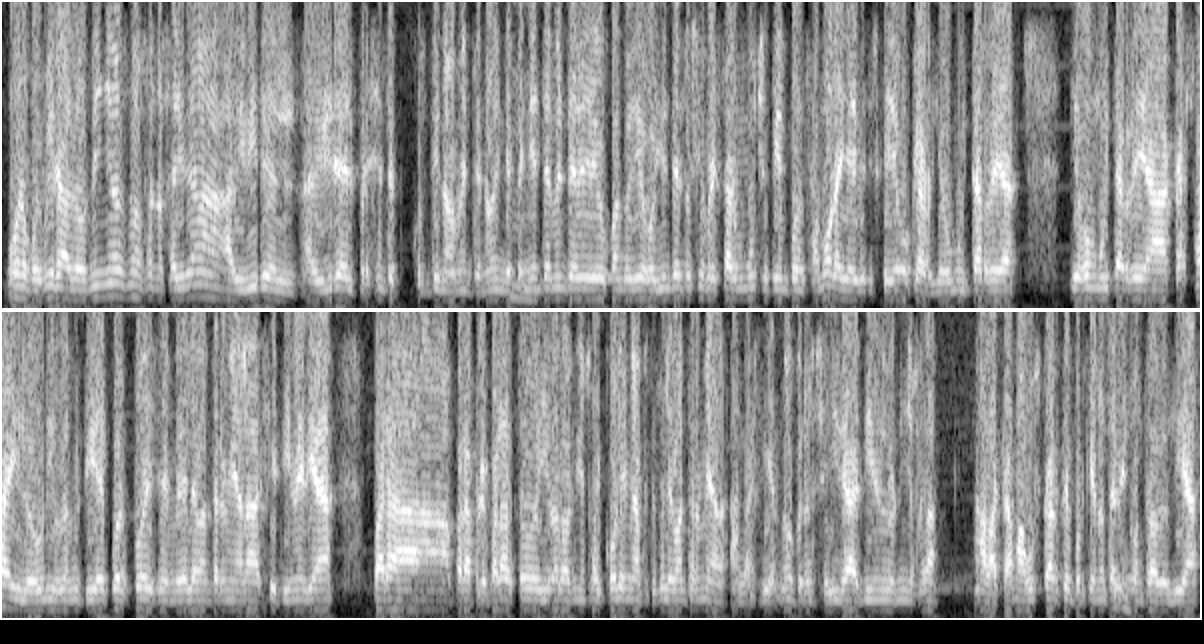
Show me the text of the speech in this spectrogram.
Bueno, pues mira, los niños nos, nos ayudan a, vivir el a vivir el presente continuamente, ¿no? Independientemente de cuando llego, yo intento siempre estar mucho tiempo en Zamora y hay veces que llego, claro, llego muy tarde a llego muy tarde a casa y lo único que me pide el cuerpo es en vez de levantarme a las siete y media para, para preparar todo y llevar a los niños al cole, me apetece levantarme a, a las 10, ¿no? Pero enseguida vienen los niños a la, a la cama a buscarte porque no te han encontrado el día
